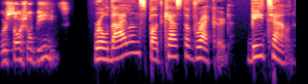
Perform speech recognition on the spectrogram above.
We're social beings. Rhode Island's podcast of record, B Town.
